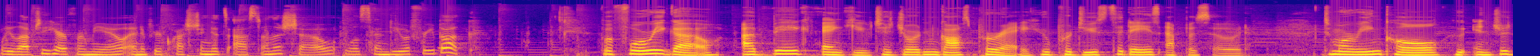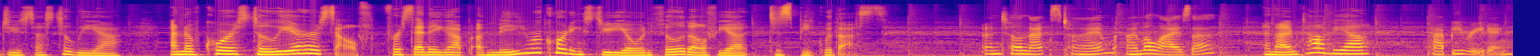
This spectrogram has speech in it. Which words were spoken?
We love to hear from you, and if your question gets asked on the show, we'll send you a free book. Before we go, a big thank you to Jordan Goss who produced today's episode, to Maureen Cole, who introduced us to Leah, and of course to Leah herself for setting up a mini recording studio in Philadelphia to speak with us. Until next time, I'm Eliza. And I'm Tavia. Happy reading.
